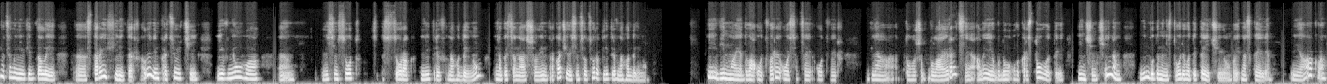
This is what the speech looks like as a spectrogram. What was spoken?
ну це мені віддали е, старий фільтр, але він працюючий, і в нього 840 літрів на годину. Написано, що він прокачує 840 літрів на годину. І він має два отвори. Ось цей отвір для того, щоб була аерація, але я його буду використовувати іншим чином. Він буде мені створювати течію на скелі. І аква.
